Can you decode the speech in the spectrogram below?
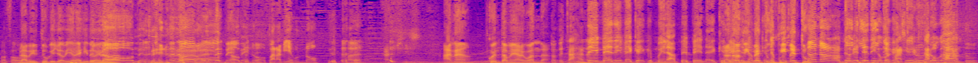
por favor. la virtud que yo había elegido era... No, Pepe, no, no, Pepe, no, para mí es un no. Ana, cuéntame algo, anda. ¿dónde estás, Ana? Dime, dime, que, que- mira, Pepe, que No, te- no, dime más que tú, te- dime tú. No, no, no, Lo tú, que tú, te tú, digo, que porque estoy en un lugar pagando.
